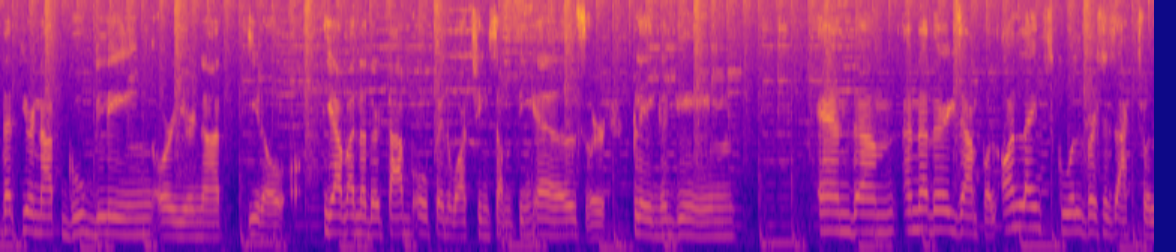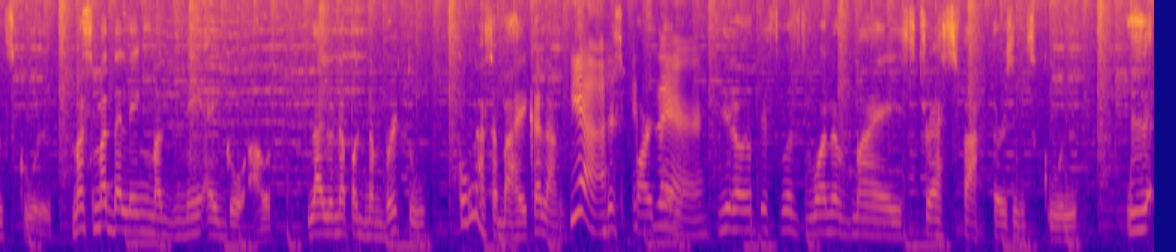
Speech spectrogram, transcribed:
that you're not Googling or you're not, you know, you have another tab open watching something else or playing a game. And um, another example, online school versus actual school. Mas madaling mag may I go out, lalo na pag number two, kung nasa bahay ka lang. Yeah, This it's part, I there. love. you know, this was one of my stress factors in school. L-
